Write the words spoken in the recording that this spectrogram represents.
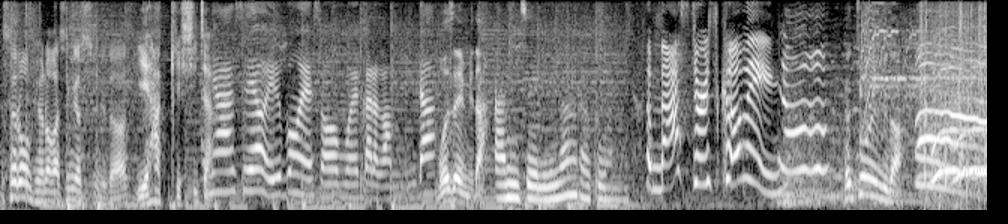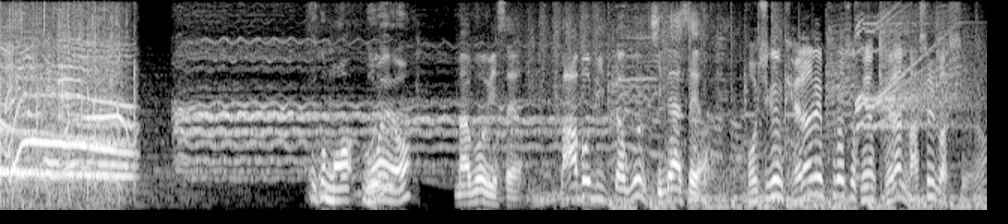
새로운 변화가 생겼습니다. 예학기 시작. 안녕하세요. 일본에서 모에카라고 합니다. 모세입니다. 안젤리나라고 합니다. A master's coming. 백종원입니다. 이거 뭐 뭐예요? 마법이 있어요. 마법이 있다고? 기대하세요. 어, 지금 계란을 풀어서 그냥 계란 맛을 봤어요.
